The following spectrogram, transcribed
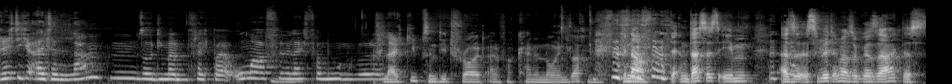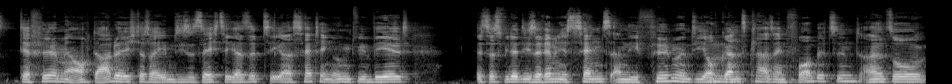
Richtig alte Lampen, so die man vielleicht bei Oma vielleicht vermuten würde. Vielleicht gibt's in Detroit einfach keine neuen Sachen. Genau, und das ist eben, also es wird immer so gesagt, dass der Film ja auch dadurch, dass er eben dieses 60er, 70er Setting irgendwie wählt, ist das wieder diese Reminiszenz an die Filme, die auch ganz klar sein Vorbild sind. Also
